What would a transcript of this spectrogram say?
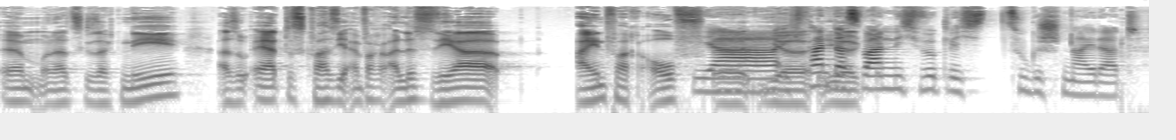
Ähm, und hat sie gesagt, nee. Also er hat das quasi einfach alles sehr einfach auf Ja, äh, ihr, ich fand, ihr, das war nicht wirklich zugeschneidert.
